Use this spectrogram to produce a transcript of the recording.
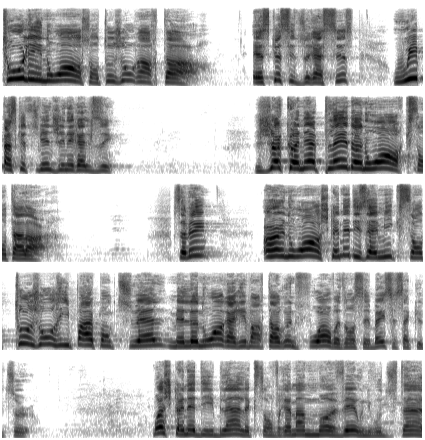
tous les Noirs sont toujours en retard, est-ce que c'est du racisme? Oui, parce que tu viens de généraliser. Je connais plein de Noirs qui sont à l'heure. Vous savez, un Noir, je connais des amis qui sont toujours hyper ponctuels, mais le Noir arrive en retard une fois, on va dire, c'est bien, c'est sa culture. Moi, je connais des Blancs là, qui sont vraiment mauvais au niveau du temps.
